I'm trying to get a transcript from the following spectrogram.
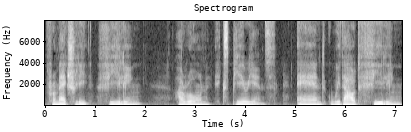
from actually feeling our own experience. And without feeling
